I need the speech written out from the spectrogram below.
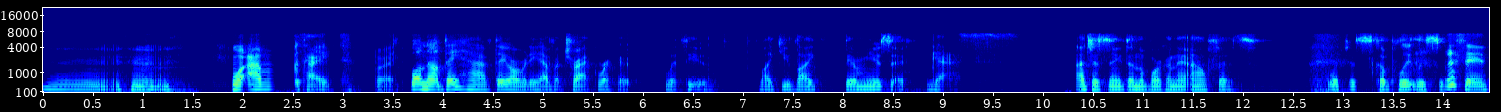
hmm Well, I was hyped, but Well, no, they have. They already have a track record with you, like you like their music. yes. I just need them to work on their outfits, which is completely super. Listen,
